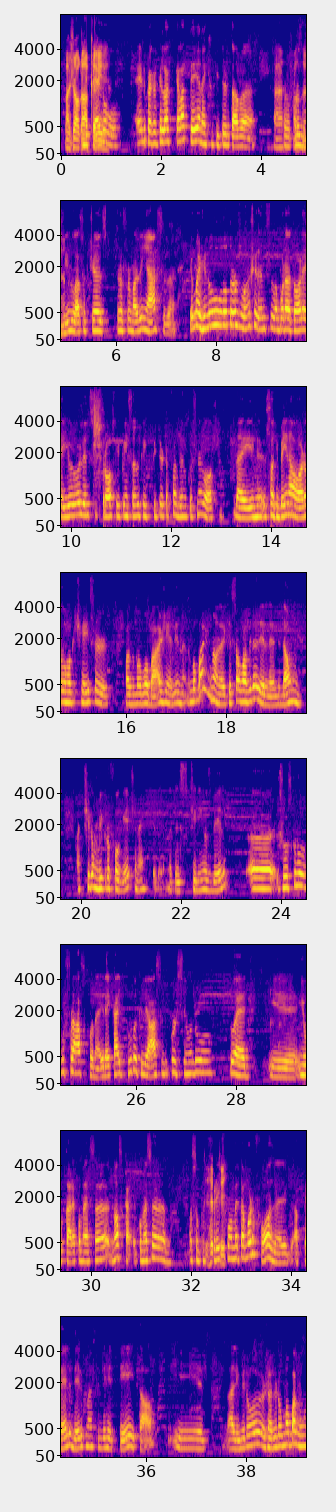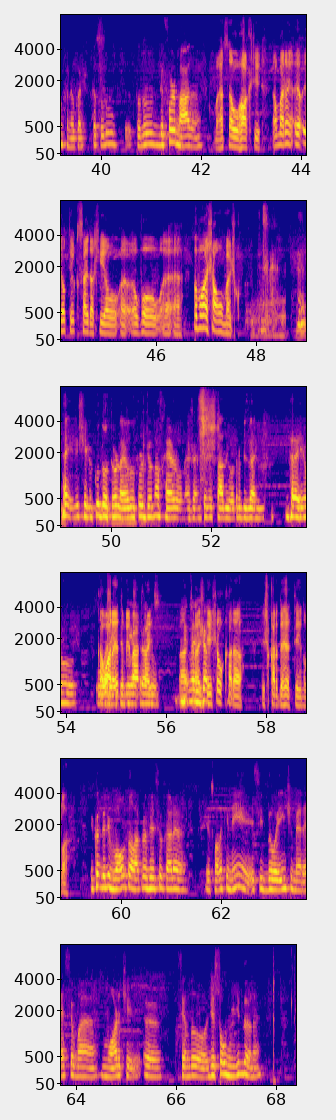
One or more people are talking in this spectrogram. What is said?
Vai jogar Ele aquele. pega, o... é, ele pega aquela, aquela teia, né? Que o Peter tava, É, tava produzindo lá, só que tinha se transformado em ácido, né? Eu imagino o Dr. Swan chegando nesse laboratório aí, olhando esse troço e pensando o que que o Peter tá fazendo com esse negócio. Daí, só que bem na hora o Rocket Racer faz uma bobagem ali, né? Bobagem não, né? Ele quer salvar a vida dele, né? Ele dá um. atira um microfoguete, né? Daqueles tirinhos dele. Uh, justo no, no, frasco, né? E daí cai tudo aquele ácido por cima do, do Ed. E, e o cara começa. Nossa, começa a sofrer com uma metamorfose, né? A pele dele começa a derreter e tal. E ali virou, já virou uma bagunça, né? O cara fica todo, todo deformado, né? Mas o Rocket é uma aranha. Eu, eu, tenho que sair daqui, eu, eu vou. É, é eu vou achar um médico. Daí ele chega com o doutor lá, é o doutor Jonas Harrow, né? Já interessado em outra bizarrice. Daí o. O, o aranha também vai atrás. Do... atrás já... deixa o cara. Deixa o cara derretendo lá. E quando ele volta lá pra ver se o cara. Ele fala que nem esse doente merece uma morte uh, sendo dissolvida, né?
